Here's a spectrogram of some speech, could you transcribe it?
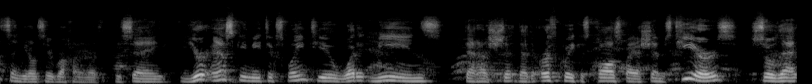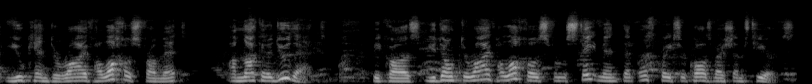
saying you don't say bracha on earth. He's saying you're asking me to explain to you what it means that Hashem, that the earthquake is caused by Hashem's tears, so that you can derive halachos from it. I'm not going to do that because you don't derive halachos from a statement that earthquakes are caused by Hashem's tears.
